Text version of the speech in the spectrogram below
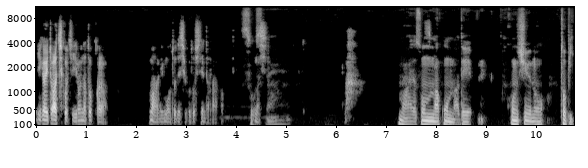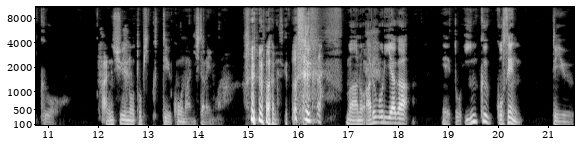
意外とあちこちいろんなとこから、まあリモートで仕事してんだな。そうですね。まあ、そんなこんなで、今週のトピックをはい。今週のトピックっていうコーナーにしたらいいのかな。わかんないですけど。まあ、あの、 Algolia が、えっ、と、 Inc. 5000っていう、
